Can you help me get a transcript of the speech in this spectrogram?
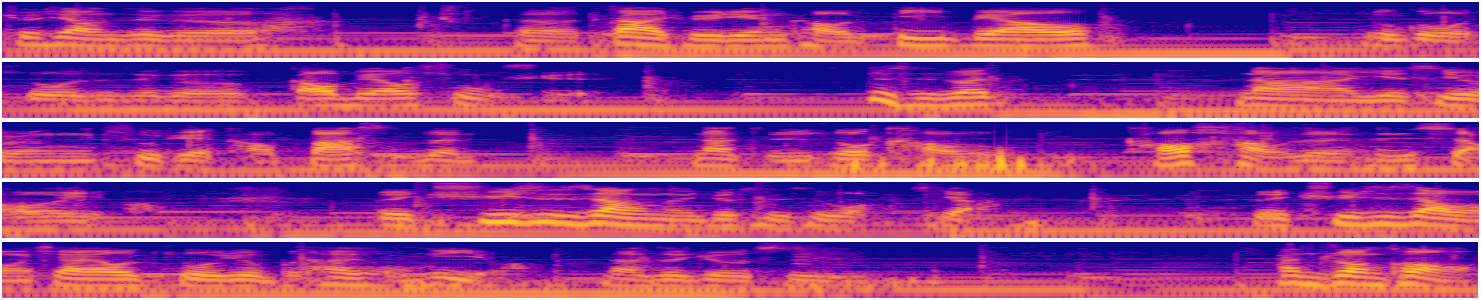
就像这个呃大学联考低标，如果说是这个高标数学四十分，那也是有人数学考八十分，那只是说考考好的人很少而已哦，所以趋势上呢就是是往下，所以趋势上往下要做就不太容易哦，那这就是看状况哦。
